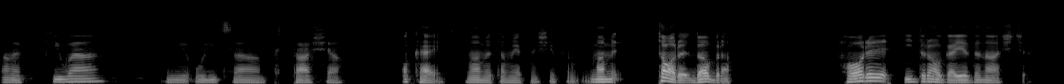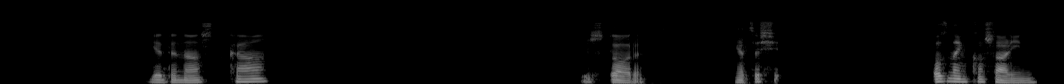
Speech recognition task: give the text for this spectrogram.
Mamy piłę i ulica Ptasia. Okej, mamy tam jakąś informację. Mamy tory, dobra. Tory i droga 11. Jedenastka. Plus tory. Jacyś... Poznań Koszalin.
